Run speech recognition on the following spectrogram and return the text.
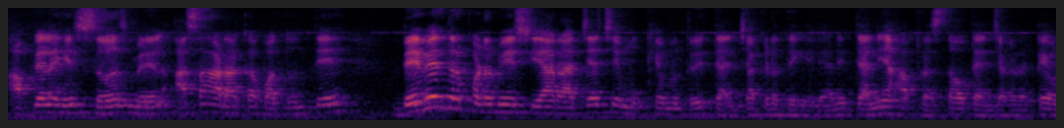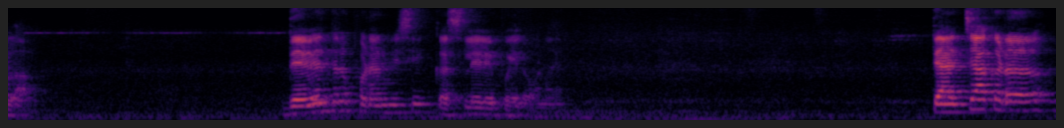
आपल्याला हे सहज मिळेल असा आडाखा बांधून ते देवेंद्र फडणवीस या राज्याचे मुख्यमंत्री त्यांच्याकडे ते गेले आणि त्यांनी हा प्रस्ताव त्यांच्याकडे ठेवला. देवेंद्र फडणवीस हे कसलेले पैलवान आहेत? त्यांच्याकडं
